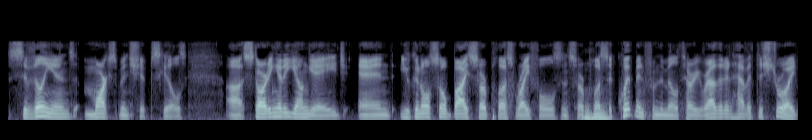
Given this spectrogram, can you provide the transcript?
civilians marksmanship skills. Uh, starting at a young age, and you can also buy surplus rifles and surplus equipment from the military rather than have it destroyed.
